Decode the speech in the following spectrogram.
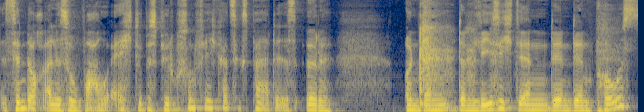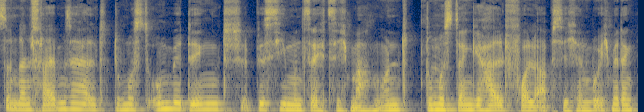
sind auch alle so, wow, echt, du bist Berufsunfähigkeitsexperte, ist irre. Und dann, dann lese ich den, den, den Posts und dann schreiben sie halt, du musst unbedingt bis 67 machen und du musst dein Gehalt voll absichern, wo ich mir denke,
